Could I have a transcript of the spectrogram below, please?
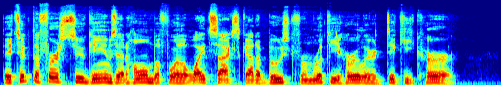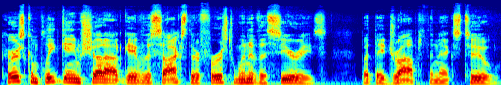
They took the first two games at home before the White Sox got a boost from rookie hurler Dickey Kerr. Kerr's complete game shutout gave the Sox their first win of the series, but they dropped the next two.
